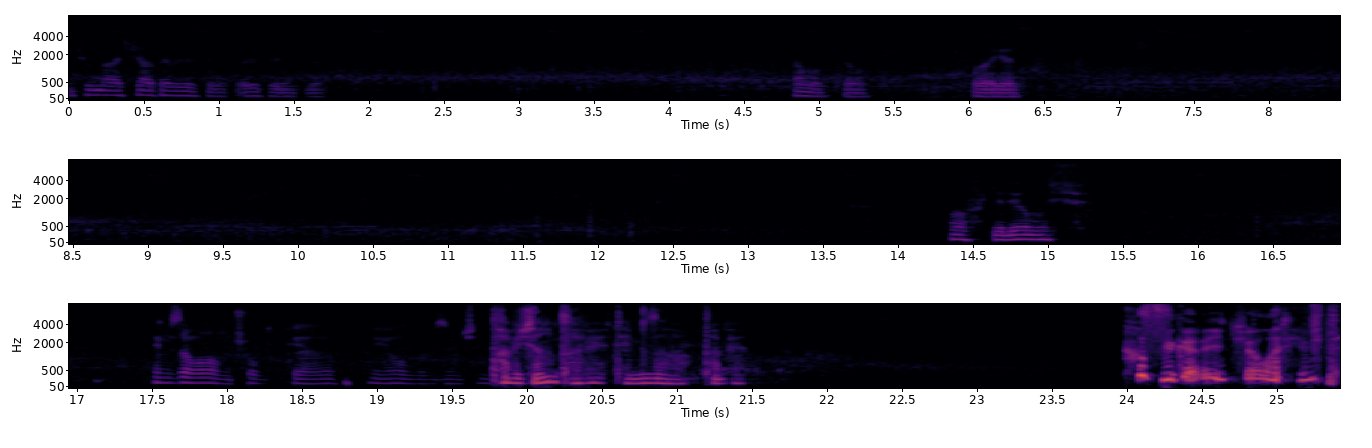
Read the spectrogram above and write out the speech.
uçurumdan aşağı atabilirsiniz. Öyle söyleyeyim size. Tamam tamam. Kolay gelsin. Of geliyormuş. temiz hava almış olduk ya. İyi oldu bizim için. Tabii canım tabii temiz hava tabii. Sigara içiyorlar ya bir de.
